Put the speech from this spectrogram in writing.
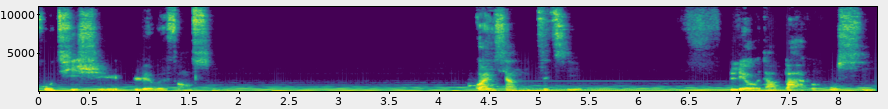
呼气时略微放松。观想你自己六到八个呼吸。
